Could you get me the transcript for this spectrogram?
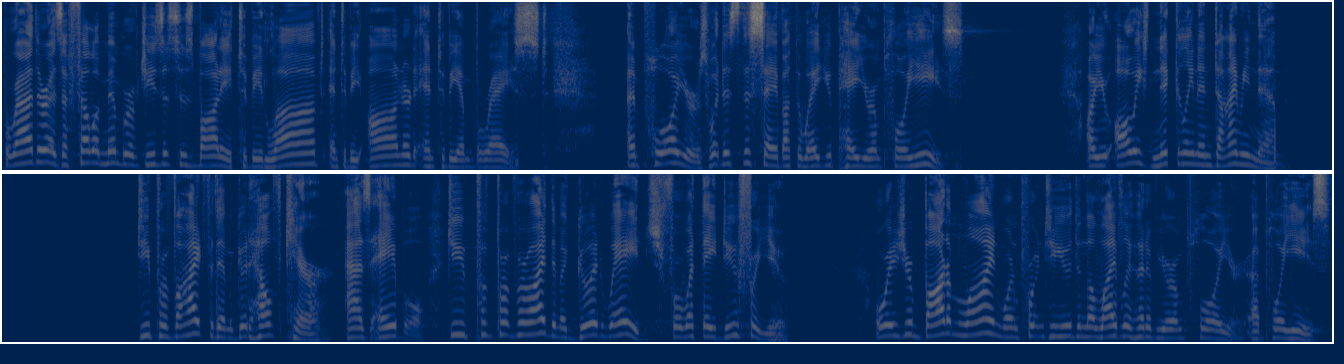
but rather as a fellow member of Jesus' body to be loved and to be honored and to be embraced. Employers, what does this say about the way you pay your employees? Are you always nickeling and diming them? Do you provide for them good health care as able? Do you provide them a good wage for what they do for you? Or is your bottom line more important to you than the livelihood of your employer, employees?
